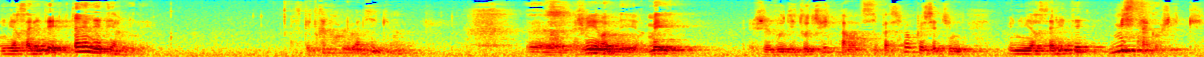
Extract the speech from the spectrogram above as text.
universalité indéterminée, ce qui est très problématique. Hein. Euh, je vais y revenir, mais je vous dis tout de suite par anticipation que c'est une universalité mystagogique.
